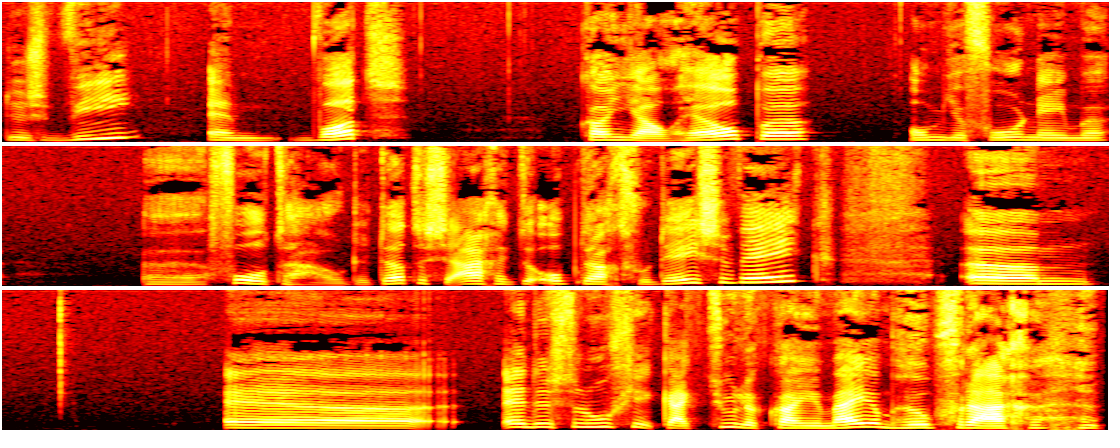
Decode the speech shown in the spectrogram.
Dus wie en wat kan jou helpen om je voornemen uh, vol te houden? Dat is eigenlijk de opdracht voor deze week. Um, uh, en dus dan hoef je, kijk, tuurlijk kan je mij om hulp vragen.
